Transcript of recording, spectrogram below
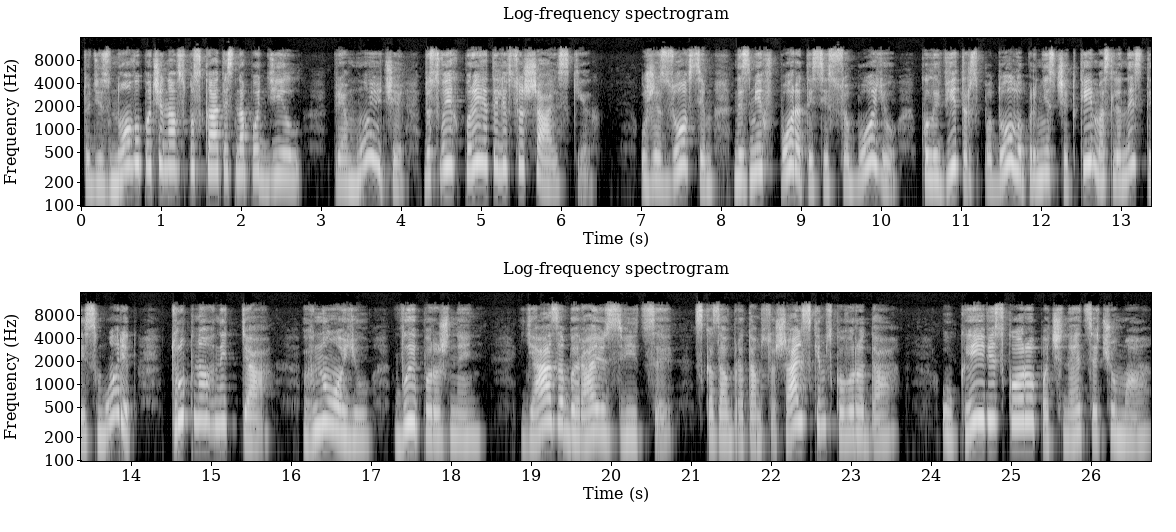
тоді знову починав спускатись на поділ, прямуючи до своїх приятелів сошальських. Уже зовсім не зміг впоратись із собою, коли вітер з подолу приніс чіткий маслянистий сморід трупного гниття, гною, випорожнень. Я забираюсь звідси, сказав братам Сошальським сковорода. У Києві скоро почнеться чума.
